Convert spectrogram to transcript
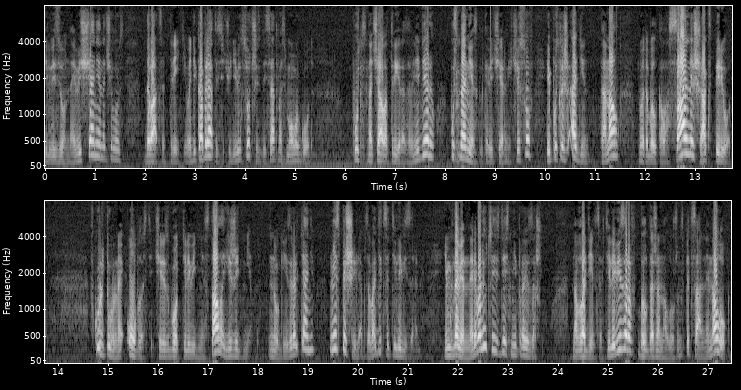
Телевизионное вещание началось 23 декабря 1968 года. Пусть сначала три раза в неделю, пусть на несколько вечерних часов и пусть лишь один канал, но это был колоссальный шаг вперед. Культурной области через год телевидение стало ежедневным. Многие израильтяне не спешили обзаводиться телевизорами. И мгновенной революции здесь не произошло. На владельцев телевизоров был даже наложен специальный налог.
